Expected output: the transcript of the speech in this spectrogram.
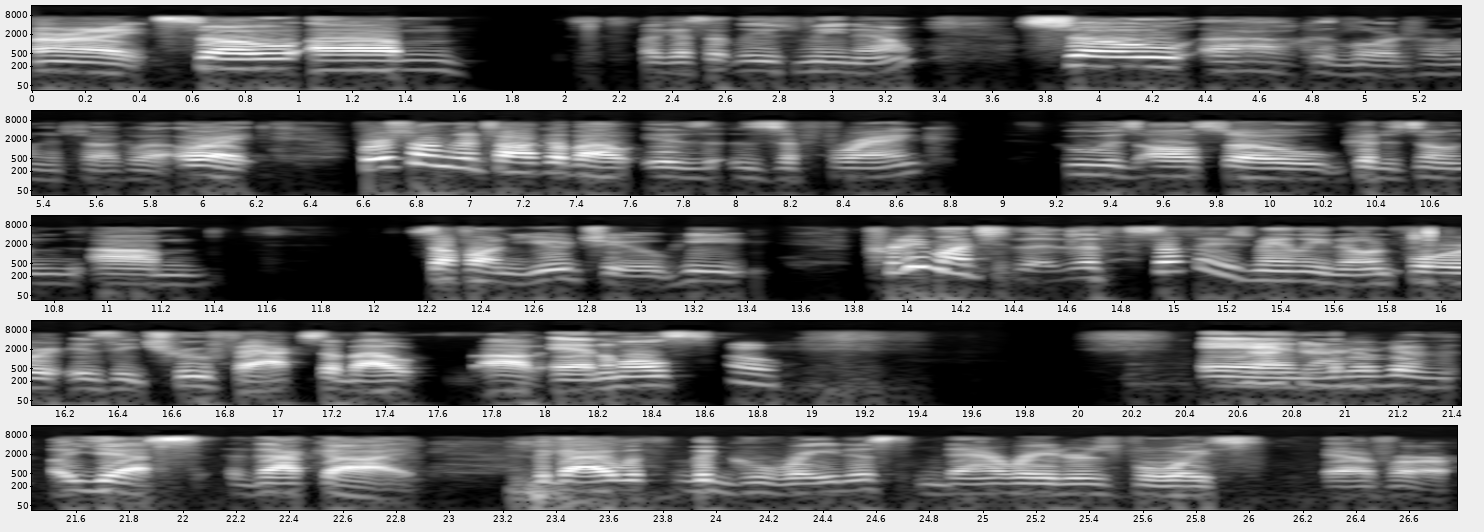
All right, so um, I guess that leaves me now. So, oh, good lord, what am I going to talk about? All right, first one I'm going to talk about is Ze Frank, who is also got his own um, stuff on YouTube. He pretty much the, the stuff that he's mainly known for is the true facts about uh, animals. Oh. And That guy. have yes, that guy, the guy with the greatest narrator's voice ever.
